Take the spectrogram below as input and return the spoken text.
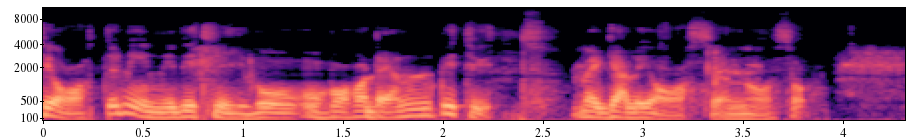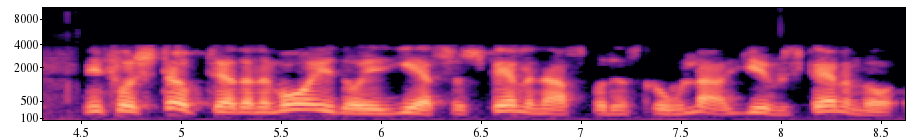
teatern in i ditt liv och, och vad har den betytt med Galeasen och så? Min första uppträdande var ju då i Jesusspelen i Aspudden skola, julspelen då.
